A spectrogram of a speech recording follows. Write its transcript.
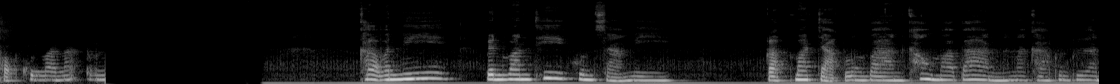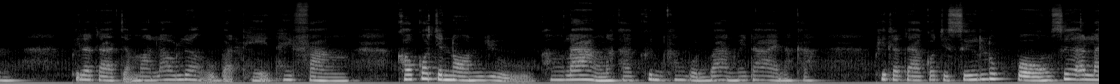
ขอบคุณมาณตรงนี้ค่ะวันนี้เป็นวันที่คุณสามี กลับมาจากโรงพยาบาลเข้ามาบ้านนะคะเพื่อนๆพิรดาจะมาเล่าเรื่องอุบัติเหตุให้ฟัง เขาก็จะนอนอยู่ข้างล่างนะคะ ขึ้นข้างบนบ้านไม่ได้นะคะ พิรดาก็จะซื้อลูกโป่งซื้ออะไร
